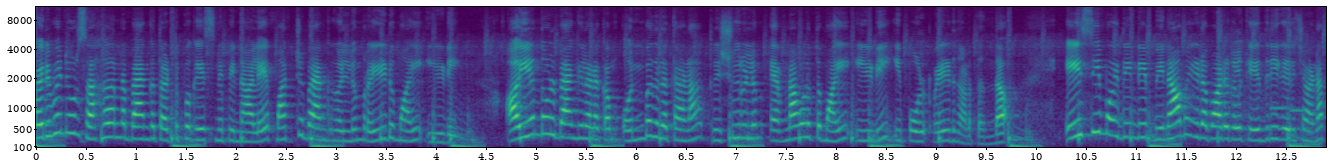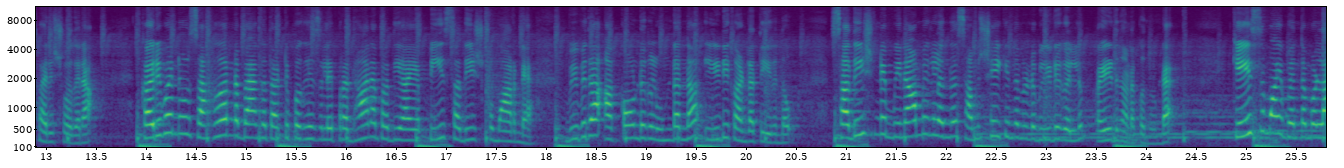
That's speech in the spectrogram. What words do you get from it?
കരുവന്നൂർ സഹകരണ ബാങ്ക് തട്ടിപ്പ് കേസിന് പിന്നാലെ മറ്റു ബാങ്കുകളിലും റെയ്ഡുമായി ഇ ഡി. അയ്യന്തോൾ ബാങ്കിലടക്കം ഒൻപതിലത്താണ് തൃശൂരിലും എറണാകുളത്തുമായി ഇ ഡി ഇപ്പോൾ റെയ്ഡ് നടത്തുന്നത്. എ സി മൊയ്തീന്റെ ബിനാമി ഇടപാടുകൾ കേന്ദ്രീകരിച്ചാണ് പരിശോധന. കരുവന്നൂർ സഹകരണ ബാങ്ക് തട്ടിപ്പ് കേസിലെ പ്രധാന പ്രതിയായ പി സതീഷ് കുമാറിന് വിവിധ അക്കൗണ്ടുകൾ ഉണ്ടെന്ന് ഇ ഡി കണ്ടെത്തിയിരുന്നു. സതീഷിന്റെ ബിനാമികളെന്ന് സംശയിക്കുന്നവരുടെ വീടുകളിലും റെയ്ഡ് നടക്കുന്നുണ്ട്. കേസുമായി ബന്ധമുള്ള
